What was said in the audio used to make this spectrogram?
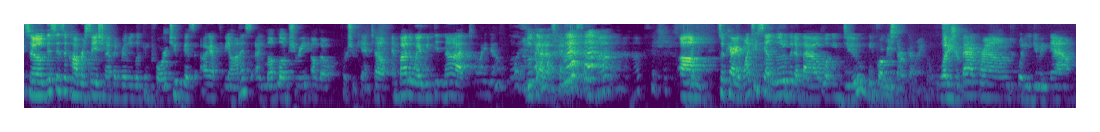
So this is a conversation I've been really looking forward to because I have to be honest, I love luxury, although of course you can't tell. And by the way, we did not Oh, I know. look at us guys. Uh-huh, uh-huh. Um, so Carrie, why don't you say a little bit about what you do before we start going? What is your background? What are you doing now?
